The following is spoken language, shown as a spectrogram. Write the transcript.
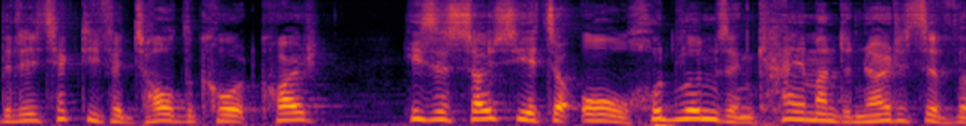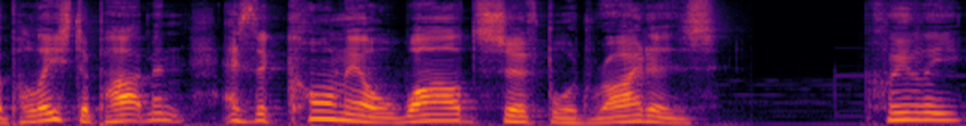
The detective had told the court, quote, his associates are all hoodlums and came under notice of the police department as the Cornel Wilde Surfboard Riders. Clearly,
